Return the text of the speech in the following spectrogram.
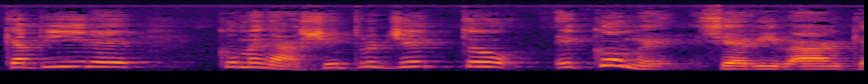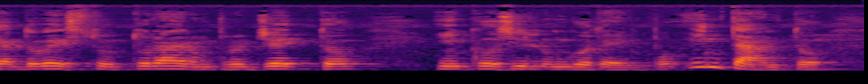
capire come nasce il progetto e come si arriva anche a dover strutturare un progetto in così lungo tempo. Intanto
